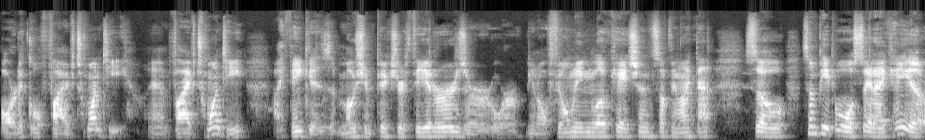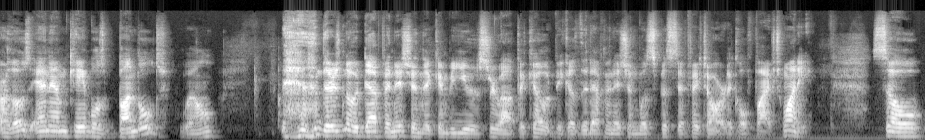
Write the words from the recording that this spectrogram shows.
Article 520. And 520, I think, is motion picture theaters or, or you know, filming locations, something like that. So some people will say like, hey, are those NM cables bundled? Well, there's no definition that can be used throughout the code because the definition was specific to Article 520. So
